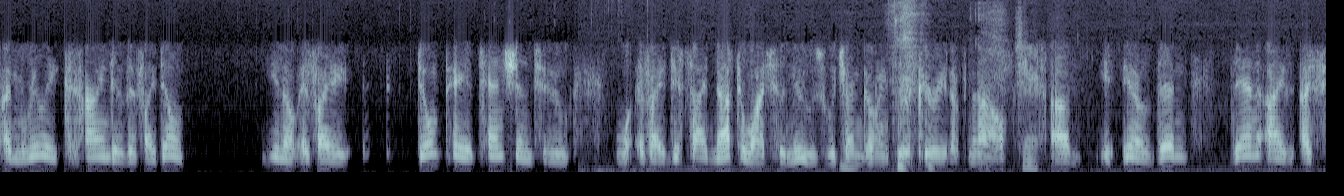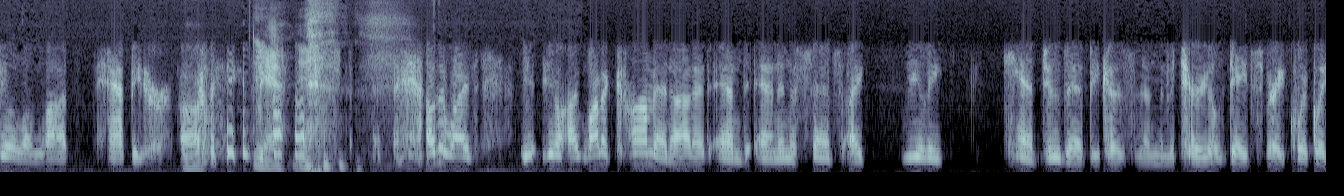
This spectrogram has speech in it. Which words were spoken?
I'm really kind of if I don't, you know, if I don't pay attention to if I decide not to watch the news, which I'm going through a period of now, sure. um, you know, then then I I feel a lot happier. Uh, yeah. yeah. Otherwise, you know, I want to comment on it, and and in a sense, I really can't do that because then the material dates very quickly.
